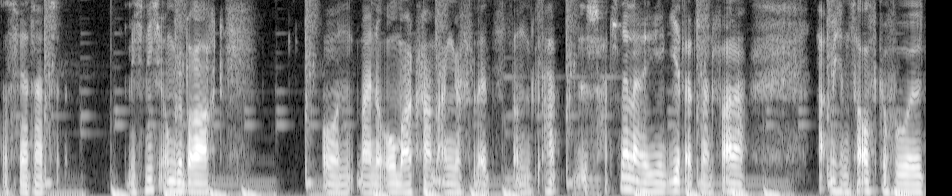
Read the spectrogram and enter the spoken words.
Das Pferd hat mich nicht umgebracht. Und meine Oma kam angeflitzt und hat, hat schneller reagiert als mein Vater. Hat mich ins Haus geholt.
